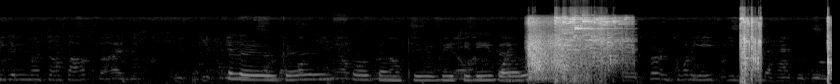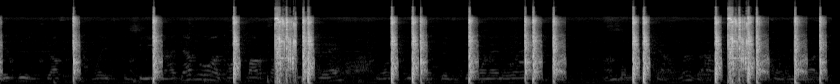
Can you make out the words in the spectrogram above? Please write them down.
Hello guys, welcome to BTD Battle. Starting 2018 the hacker pool, which is just the place to be. And I definitely want to talk about something today. Once we get this going anyway. I'm the lookout. Where the heck is everybody?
